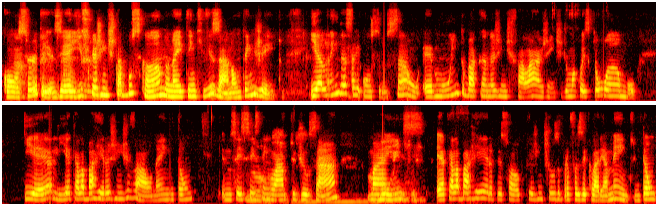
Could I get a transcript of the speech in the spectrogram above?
Com tá? certeza. E é isso que a gente está buscando, né? E tem que visar, não tem jeito. E além dessa reconstrução, é muito bacana a gente falar, gente, de uma coisa que eu amo, que é ali aquela barreira gengival, né? Então, eu não sei se vocês Nossa. têm o hábito de usar, mas muito. é aquela barreira, pessoal, que a gente usa para fazer clareamento. Então,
